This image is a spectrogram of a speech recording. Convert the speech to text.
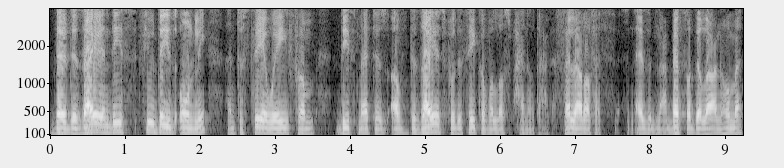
their desire in these few days only and to stay away from these matters of desires for the sake of Allah subhanahu wa ta'ala. فَلَا رَفَث As Ibn Abbas radiallahu anhuma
